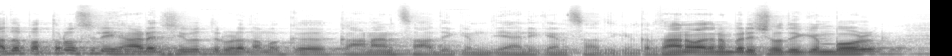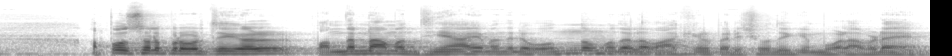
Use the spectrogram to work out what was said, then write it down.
അത് പത്രോസ്ലിഹായുടെ ജീവിതത്തിലൂടെ നമുക്ക് കാണാൻ സാധിക്കും ധ്യാനിക്കാൻ സാധിക്കും. പ്രധാന വചനം പരിശോധിക്കുമ്പോൾ അപ്പോസ്തല പ്രവൃത്തികൾ പന്ത്രണ്ടാം അധ്യായം അതിന്റെ ഒന്ന് മുതലുള്ള വാക്യങ്ങൾ പരിശോധിക്കുമ്പോൾ അവിടെ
